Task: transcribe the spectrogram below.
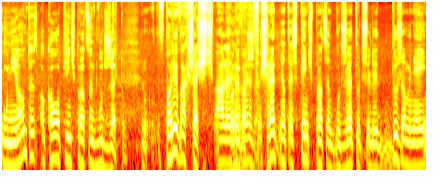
Unią to jest około 5% budżetu? W porywach 6, ale porywach w- sześć. średnio to jest 5% budżetu, czyli dużo mniej.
